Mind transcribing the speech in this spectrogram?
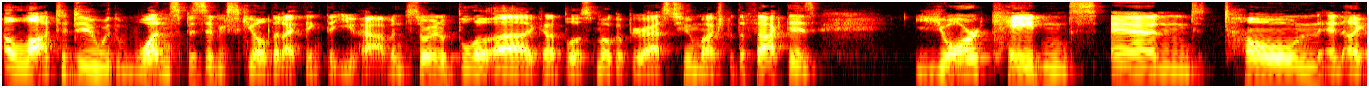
a lot to do with one specific skill that I think that you have, and sorry to blow uh, kind of blow smoke up your ass too much, but the fact is your cadence and tone and like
